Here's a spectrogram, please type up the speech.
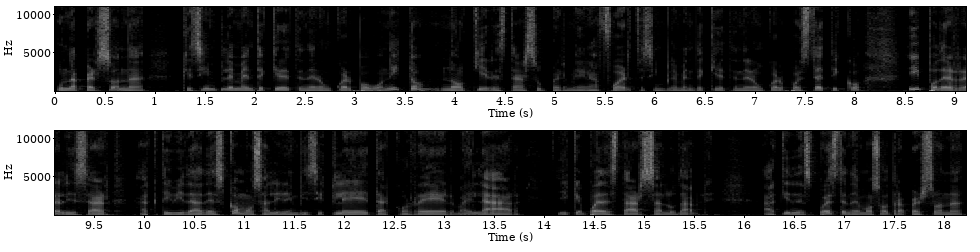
Una persona que simplemente quiere tener un cuerpo bonito, no quiere estar súper mega fuerte, simplemente quiere tener un cuerpo estético y poder realizar actividades como salir en bicicleta, correr, bailar y que pueda estar saludable. Aquí después tenemos otra persona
